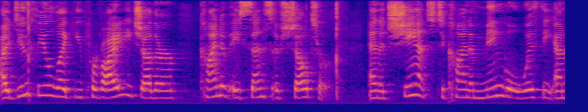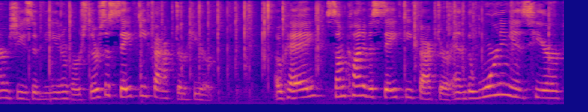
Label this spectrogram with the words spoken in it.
I do feel like you provide each other kind of a sense of shelter and a chance to kind of mingle with the energies of the universe. There's a safety factor here okay? Some kind of a safety factor. And the warning is here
